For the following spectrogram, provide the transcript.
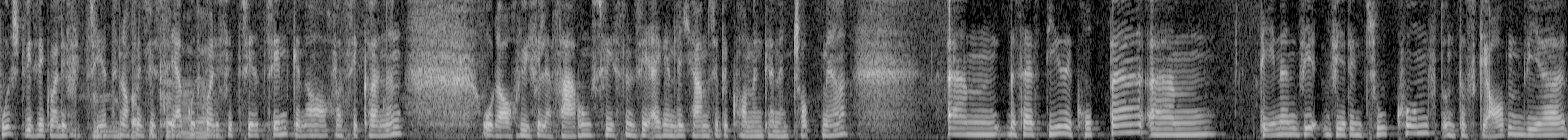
Wurscht, wie sie qualifiziert mhm, sind, auch wenn sie, können, sehr gut ja. qualifiziert sind, genau auch was sie können. Oder auch wie viel Erfahrungswissen sie eigentlich haben, sie bekommen keinen Job mehr. Ähm, das heißt, diese Gruppe ähm, denen wird in Zukunft, und das glauben wir,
